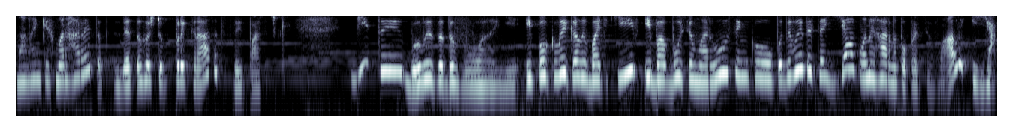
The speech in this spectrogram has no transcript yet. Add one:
маленьких маргариток для того, щоб прикрасити свої пасочки. Діти були задоволені і покликали батьків і бабусю Марусеньку подивитися, як вони гарно попрацювали і як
